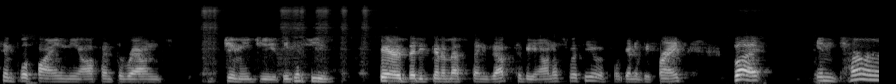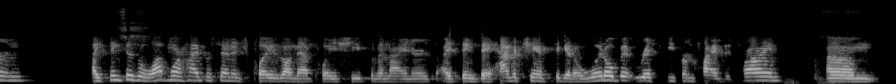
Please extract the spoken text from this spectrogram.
simplifying the offense around Jimmy G because he's scared that he's going to mess things up, to be honest with you, if we're going to be frank. But in turn, I think there's a lot more high percentage plays on that play sheet for the Niners. I think they have a chance to get a little bit risky from time to time. Um,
